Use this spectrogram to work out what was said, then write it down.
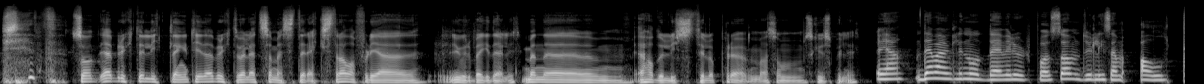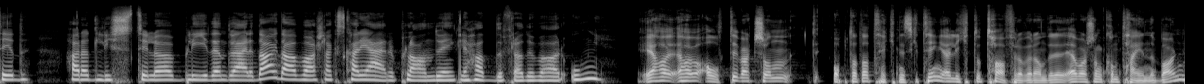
Shit. Så jeg brukte litt lengre tid. Jeg brukte vel et semester ekstra, da, fordi jeg gjorde begge deler. Men eh, jeg hadde lyst til å prøve meg som skuespiller. Ja, det var egentlig noe det vi lurte på også, om du liksom alltid har hatt lyst til å bli den du er i dag, da. Hva slags karriereplan du egentlig hadde fra du var ung. Jeg har, jeg har jo alltid vært sånn opptatt av tekniske ting. Jeg likte å ta fra hverandre Jeg var sånn konteinerbarn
